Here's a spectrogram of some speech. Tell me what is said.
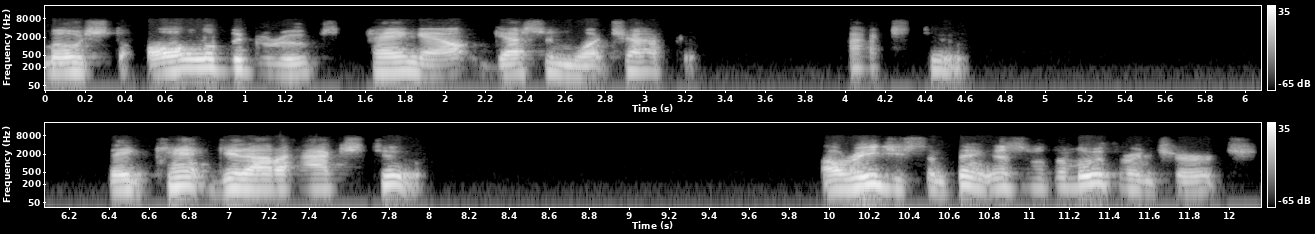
most all of the groups hang out guessing what chapter? Acts 2. They can't get out of Acts 2. I'll read you some things. This is with the Lutheran Church.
